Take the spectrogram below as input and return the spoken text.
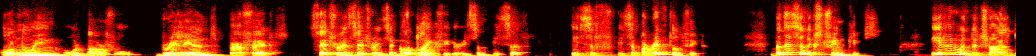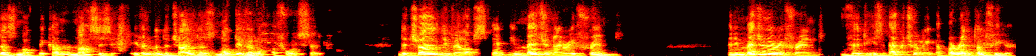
all-knowing, all-powerful, brilliant, perfect, etc., etc. It's a godlike figure. It's a it's a it's a it's a parental figure. But that's an extreme case. Even when the child does not become a narcissist, even when the child does not develop a false self, the child develops an imaginary friend. An imaginary friend that is actually a parental figure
